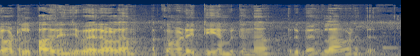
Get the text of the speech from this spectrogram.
ടോട്ടൽ പതിനഞ്ച് പേരോളം അക്കോമഡേറ്റ് ചെയ്യാൻ പറ്റുന്ന ഒരു ബംഗ്ലാവാണിത്.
